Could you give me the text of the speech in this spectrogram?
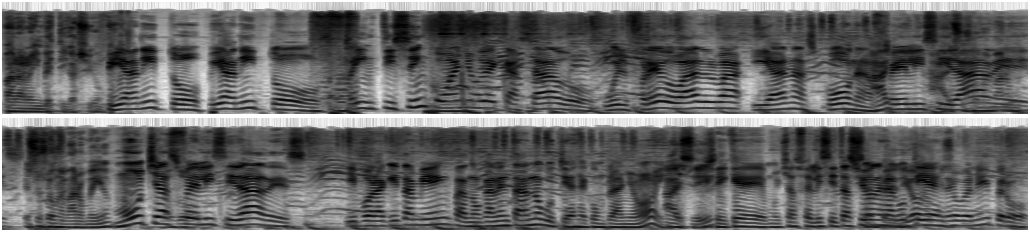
para la investigación. Pianito, pianito, 25 años de casado, Wilfredo Alba y Ana Ascona. Ay, felicidades. Esos son hermanos míos. Muchas felicidades. Y por aquí también, para no calentarnos, Gutiérrez cumpleaños hoy. Ay, sí. Así que muchas felicitaciones Se a perdió, no Gutiérrez. quiso venir, pero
